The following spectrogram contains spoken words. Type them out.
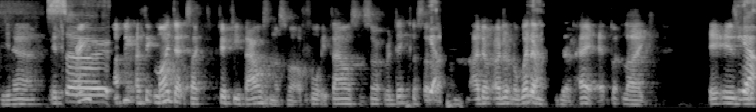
Yeah, it's so crazy. I think I think my debt's like fifty thousand or something, or forty thousand, so ridiculous. Like yeah. I don't I don't know when yeah. I'm going to pay it, but like it is. Yeah.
